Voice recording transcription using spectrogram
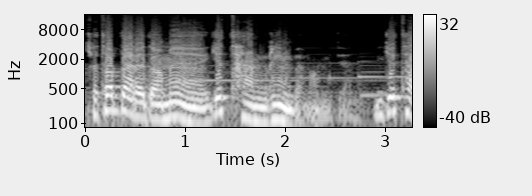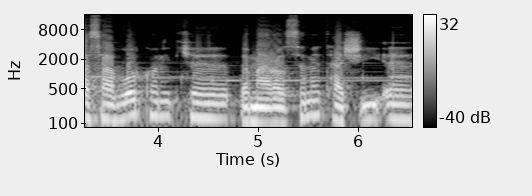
کتاب در ادامه یه تمرین به ما میده. میگه تصور کنید که به مراسم تشییع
